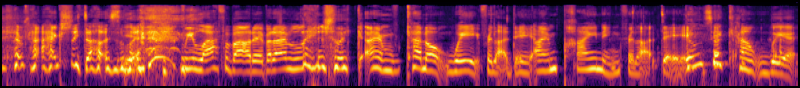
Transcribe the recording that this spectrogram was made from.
it actually does. Like, we laugh about it, but I'm literally I cannot wait for that day. I'm pining for that day. don't say can't wait.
